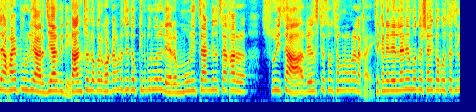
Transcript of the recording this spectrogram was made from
দেওয়া হয় পুরুলিয়ার জিআরবিতে চাঞ্চল্যকর ঘটনা ঘটেছে দক্ষিণ পূর্ব রেলের মুড়ি চান্ডিল শাখার সুইসা রেল স্টেশন সংলগ্ন এলাকায়। সেখানে রেল লাইনের মধ্যে শায়িত অবস্থা ছিল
